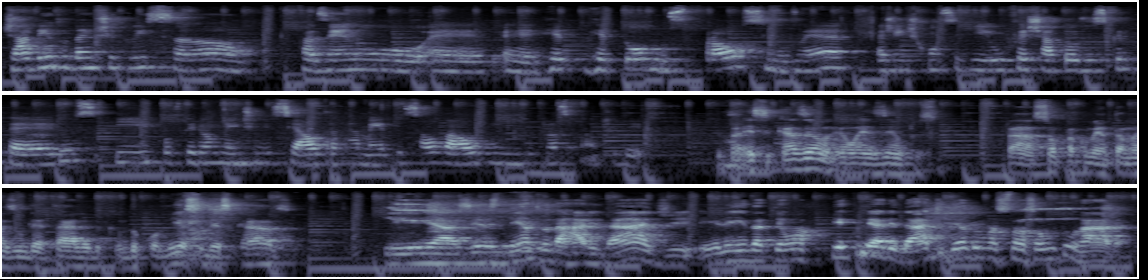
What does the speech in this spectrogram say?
já dentro da instituição, fazendo é, é, retornos próximos, né, a gente conseguiu fechar todos os critérios e posteriormente iniciar o tratamento e salvar o rim do transplante dele. Esse caso é um, é exemplo, pra, só para comentar mais um detalhe do, do começo desse caso, que às vezes dentro da raridade ele ainda tem uma peculiaridade dentro de uma situação muito rara.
